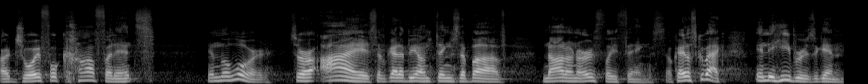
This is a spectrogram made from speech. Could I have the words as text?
Our joyful confidence in the Lord. So our eyes have got to be on things above, not on earthly things. Okay, let's go back into Hebrews again.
